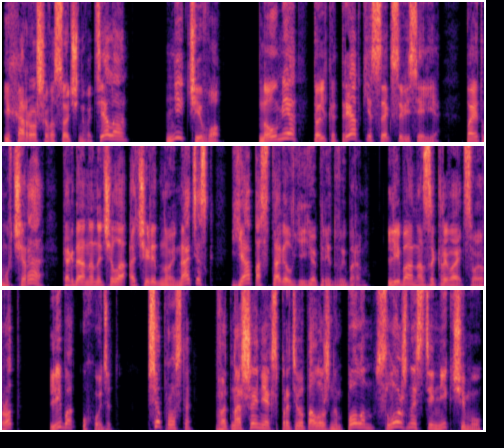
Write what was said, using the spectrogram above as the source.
и хорошего сочного тела — ничего. На уме только тряпки, секс и веселье. Поэтому вчера, когда она начала очередной натиск, я поставил ее перед выбором. Либо она закрывает свой рот, либо уходит. Все просто. В отношениях с противоположным полом сложности ни к чему,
